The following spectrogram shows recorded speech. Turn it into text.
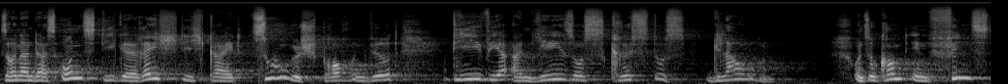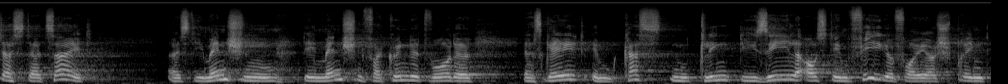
sondern dass uns die Gerechtigkeit zugesprochen wird, die wir an Jesus Christus glauben. Und so kommt in finsterster Zeit, als die Menschen, den Menschen verkündet wurde, das Geld im Kasten klingt, die Seele aus dem Fegefeuer springt,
